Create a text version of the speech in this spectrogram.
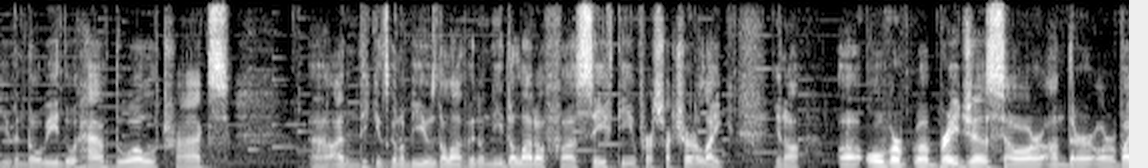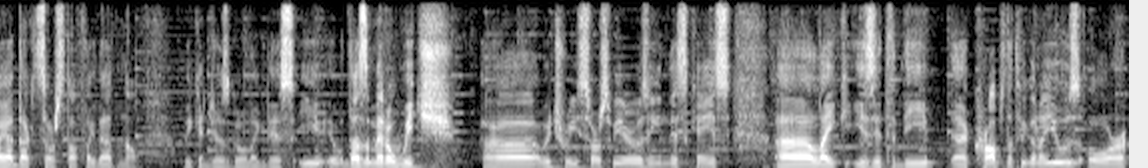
even though we do have dual tracks uh, I don't think it's gonna be used a lot we don't need a lot of uh, safety infrastructure like you know uh, over uh, bridges or under or viaducts or stuff like that no we can just go like this it doesn't matter which uh, which resource we are using in this case uh, like is it the crops that we're gonna use or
